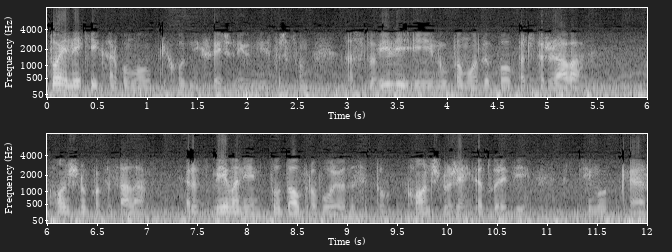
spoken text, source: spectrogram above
to je nekaj, kar bomo v prihodnih srečanjih z ministrstvom naslovili in upamo, da bo pač država končno pokazala razumevanje in to dobro voljo, da se to končno že enkrat uredi. Recimo, ker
